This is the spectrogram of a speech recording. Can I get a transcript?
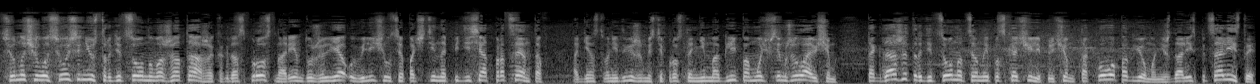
Все началось осенью с традиционного ажиотажа, когда спрос на аренду жилья увеличился почти на 50%. Агентства недвижимости просто не могли помочь всем желающим. Тогда же традиционно цены подскочили, причем такого подъема не ждали специалисты.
